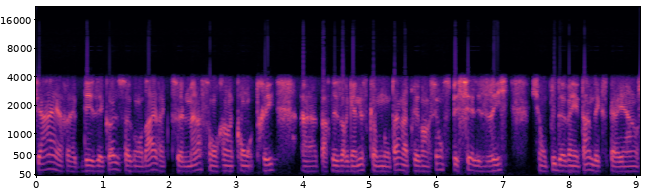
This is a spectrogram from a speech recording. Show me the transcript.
tiers des écoles secondaires actuellement sont rencontrées euh, par des organismes communautaires en prévention spécialisés qui ont plus de 20 ans d'expérience.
